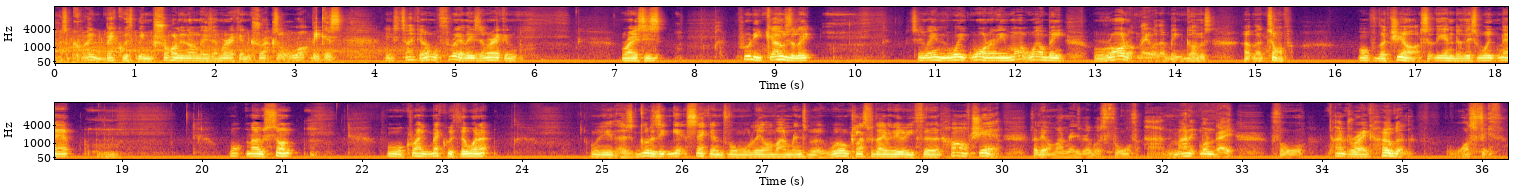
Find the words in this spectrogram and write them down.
has Craig Beckwith been trolling on these American tracks or what? Because he's taken all three of these American races pretty cozily to end week one, and he might well be right up there with the big guns at the top of the charts at the end of this week now. What no son for Craig Beckwith, the winner with as good as it gets second for Leon van Rensburg. World class for David Hooley third. Half share for Leon van Rensburg was fourth. And Manic Monday for Padraig Hogan was fifth.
